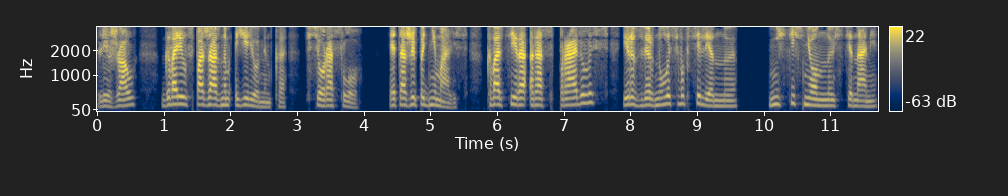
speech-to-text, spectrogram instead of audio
Лежал, говорил с пожарным Еременко. Все росло. Этажи поднимались. Квартира расправилась и развернулась во Вселенную, не стесненную стенами.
